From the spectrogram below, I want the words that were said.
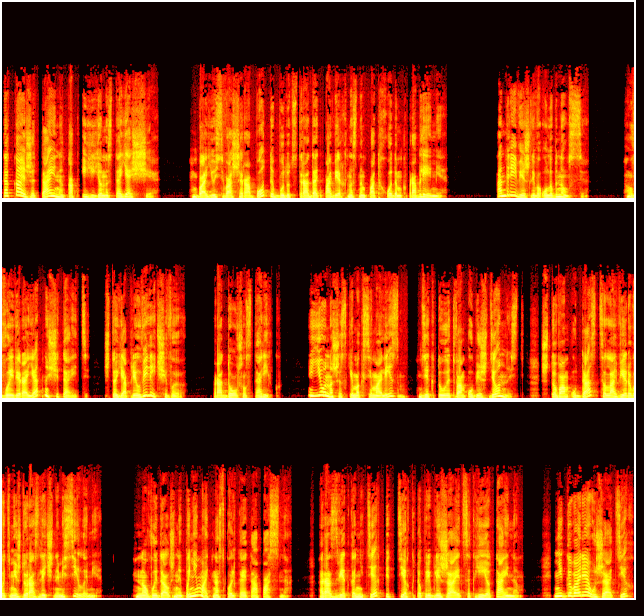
такая же тайна, как и ее настоящая. Боюсь, ваши работы будут страдать поверхностным подходом к проблеме». Андрей вежливо улыбнулся. «Вы, вероятно, считаете, что я преувеличиваю?» Продолжил старик. «Юношеский максимализм диктует вам убежденность, что вам удастся лавировать между различными силами. Но вы должны понимать, насколько это опасно. Разведка не терпит тех, кто приближается к ее тайнам, не говоря уже о тех,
